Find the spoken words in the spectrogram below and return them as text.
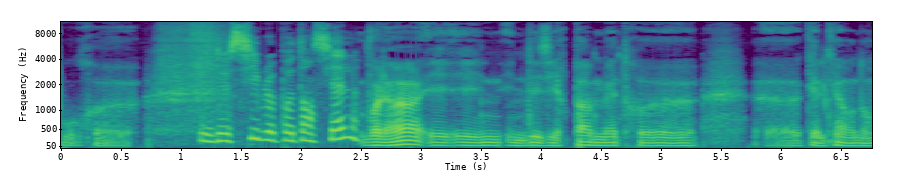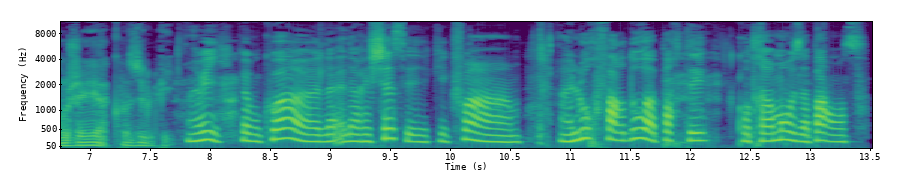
pour euh, et de cibles potentielles. Voilà, et, et il ne désire pas mettre euh, quelqu'un en danger à cause de lui. Oui, comme quoi la, la, richesse est quelquefois un, un, lourd fardeau à porter, contrairement aux apparences.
